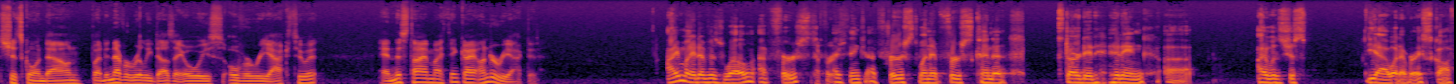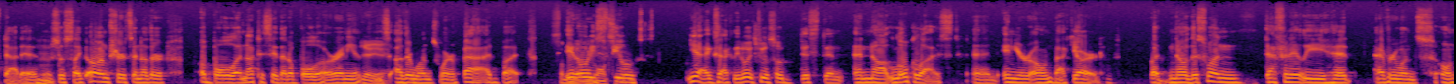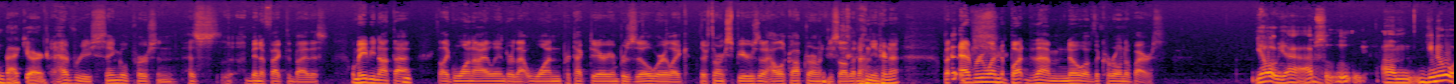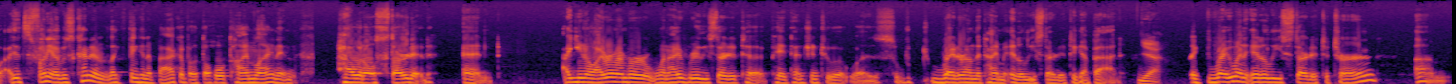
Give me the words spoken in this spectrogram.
shit's going down, but it never really does. I always overreact to it, and this time I think I underreacted. I might have as well at first. At first. I think at first when it first kind of started hitting, uh, I was just, yeah, whatever. I scoffed at it. Hmm. It was just like, oh, I'm sure it's another Ebola. Not to say that Ebola or any of Yeah, yeah. these other ones weren't bad, but Something it always feels, yeah, exactly. It always feels so distant and not localized and in your own backyard. But no, this one definitely hit everyone's own backyard. every single person has been affected by this. Well, maybe not that like one island or that one protected area in Brazil where like they're throwing spears at a helicopter. I don't know if you saw that on the internet, but everyone but them know of the coronavirus. Yo, yeah, absolutely. Um, you know, it's funny. I was kind of like thinking it back about the whole timeline and how it all started. And I, you know, I remember when I really started to pay attention to it was right around the time Italy started to get bad. Yeah, Like right when Italy started to turn, um,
